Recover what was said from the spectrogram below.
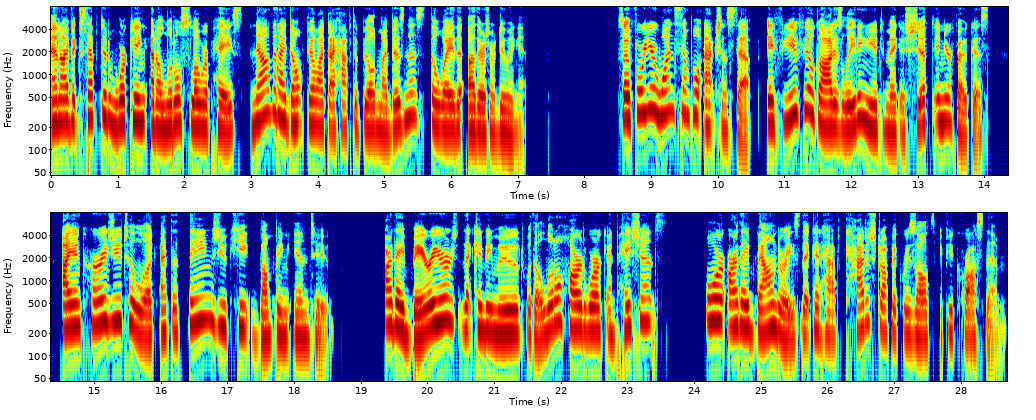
and I've accepted working at a little slower pace now that I don't feel like I have to build my business the way that others are doing it. So, for your one simple action step, if you feel God is leading you to make a shift in your focus, I encourage you to look at the things you keep bumping into. Are they barriers that can be moved with a little hard work and patience? Or are they boundaries that could have catastrophic results if you cross them?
